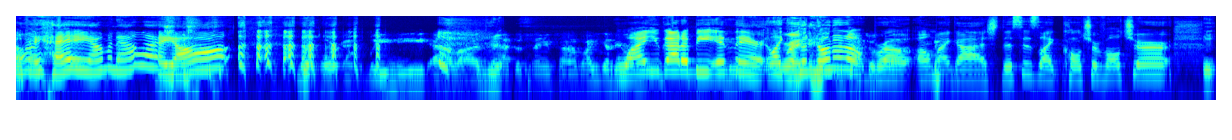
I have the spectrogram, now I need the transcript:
okay hey i'm an ally y'all Important. We need allies, but at the same time, why you gotta be why you gotta be in there mm, like Right. the- no no You no bro spot. oh my gosh this is like culture vulture mm,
